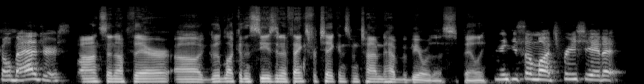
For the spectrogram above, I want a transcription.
Go Badgers. Johnson up there. Uh, good luck in the season and thanks for taking some time to have a beer with us, Bailey. Thank you so much. Appreciate it.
